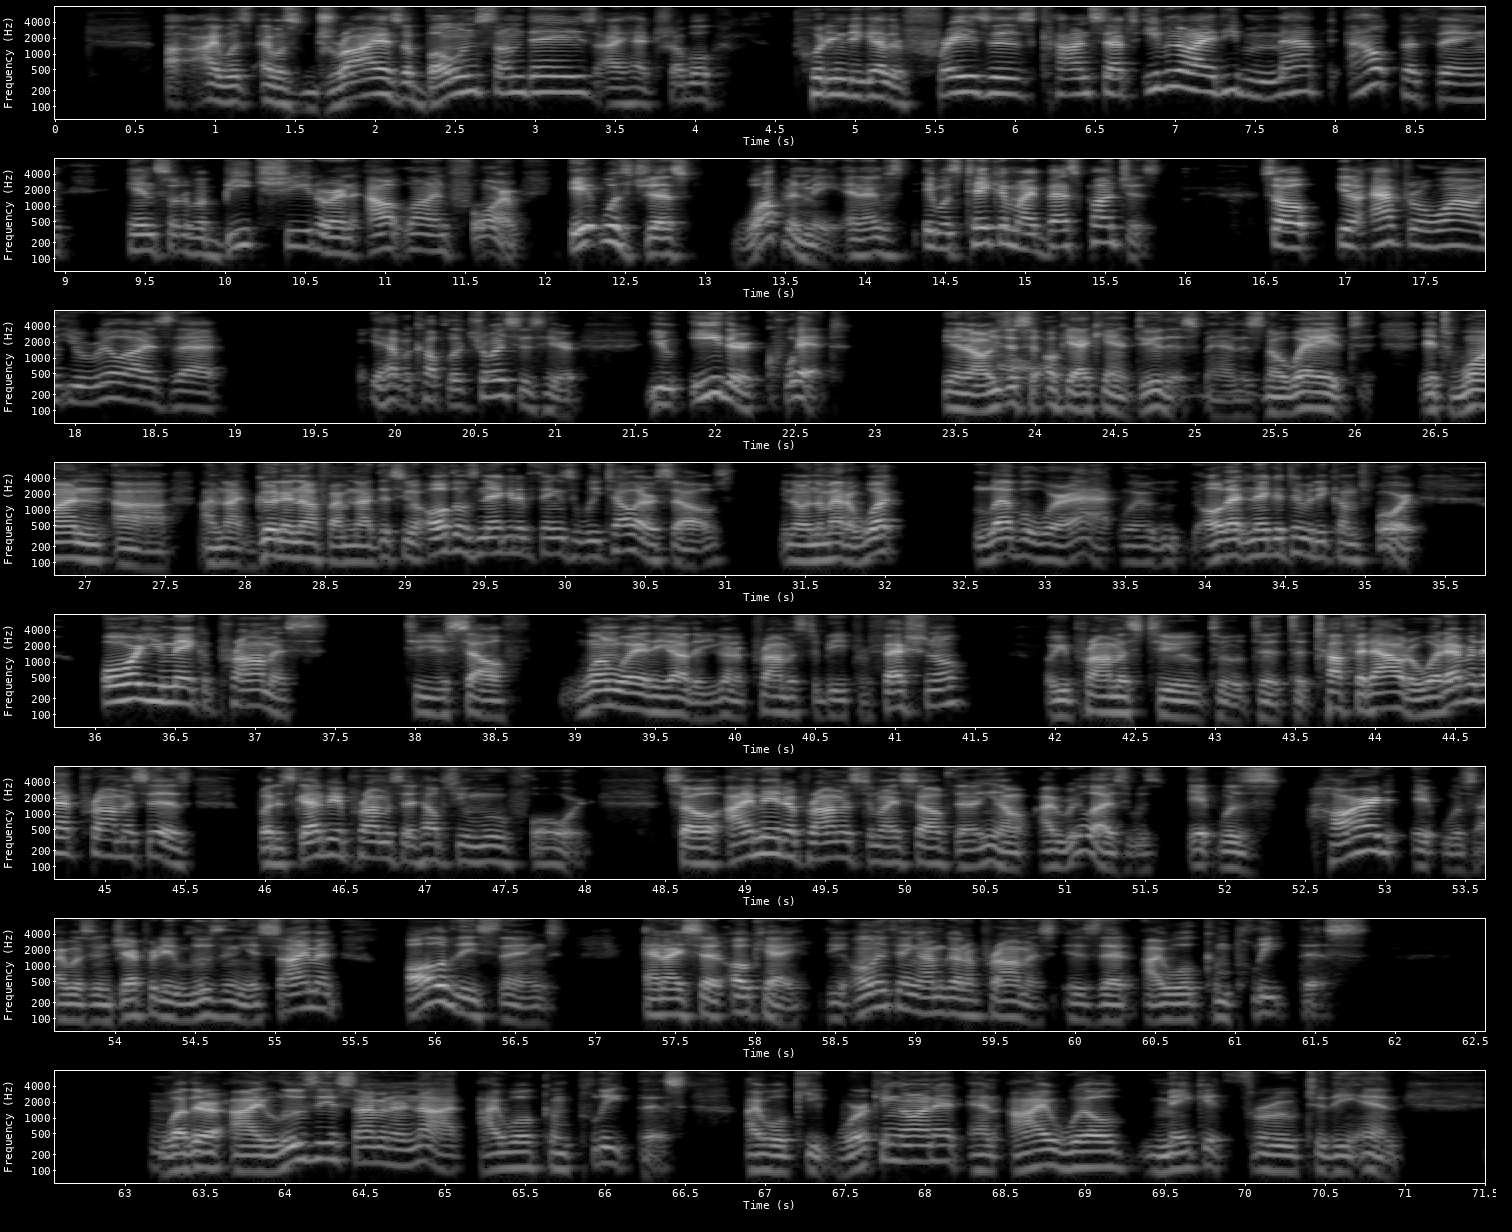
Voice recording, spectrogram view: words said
I was I was dry as a bone some days. I had trouble putting together phrases, concepts, even though I had even mapped out the thing in sort of a beat sheet or an outline form. It was just whopping me, and it was it was taking my best punches. So, you know, after a while, you realize that you have a couple of choices here. You either quit, you know, you just say, okay, I can't do this, man. There's no way. It's, it's one, uh, I'm not good enough. I'm not this, you know, all those negative things that we tell ourselves, you know, no matter what level we're at, where all that negativity comes forward. Or you make a promise to yourself, one way or the other. You're going to promise to be professional, or you promise to to to to tough it out, or whatever that promise is but it's got to be a promise that helps you move forward. So I made a promise to myself that you know I realized it was it was hard. It was I was in jeopardy of losing the assignment. All of these things, and I said, okay, the only thing I'm going to promise is that I will complete this. Mm-hmm. Whether I lose the assignment or not, I will complete this. I will keep working on it, and I will make it through to the end.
